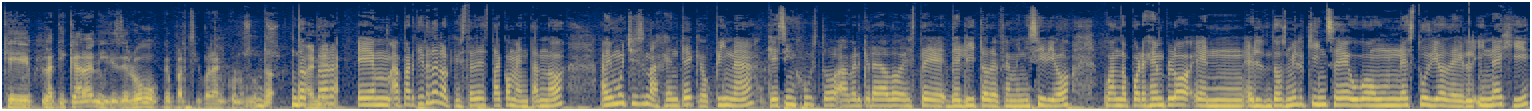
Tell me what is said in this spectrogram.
que platicaran y desde luego que participaran con nosotros. doctor, em, a partir de lo que usted está comentando, hay muchísima gente que opina que es injusto haber creado este delito de feminicidio cuando, por ejemplo, en el 2015 hubo un estudio del INEGI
